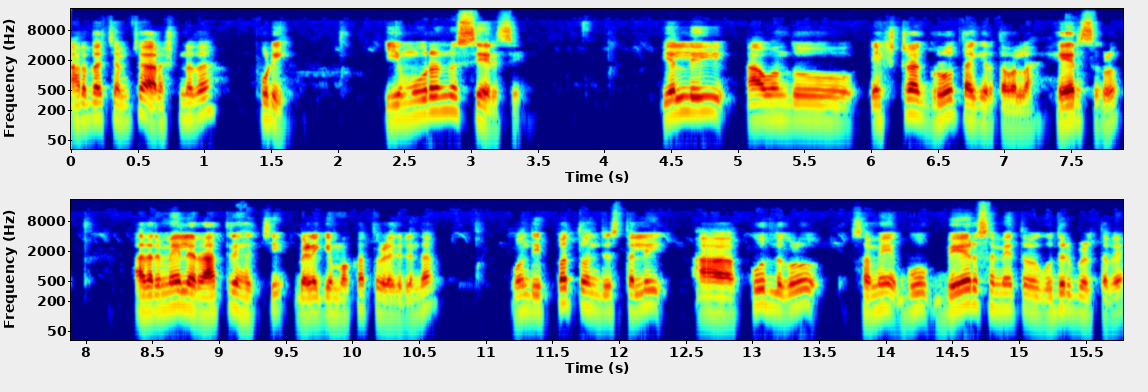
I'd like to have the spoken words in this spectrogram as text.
ಅರ್ಧ ಚಮಚ ಅರಶಿನದ ಪುಡಿ. ಈ ಮೂರನ್ನು ಸೇರಿಸಿ. ಎಲ್ಲಿ ಆ ಒಂದು ಎಕ್ಸ್ಟ್ರಾ ಗ್ರೋತ್ ಆಗಿರ್ತಾವಲ್ಲ ಹೇರ್ಸ್ಗಳು ಅದರ ಮೇಲೆ ರಾತ್ರಿ ಹಚ್ಚಿ ಬೆಳಗ್ಗೆ ಮುಖ ತೊಳೆಯೋದ್ರಿಂದ ಒಂದು ಇಪ್ಪತ್ತೊಂದು ದಿವಸದಲ್ಲಿ ಆ ಕೂದಲುಗಳು ಸಮೇ, ಭೂ, ಬೇರು ಸಮೇತವಾಗಿ ಉದುರು ಬೀಳ್ತವೆ.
